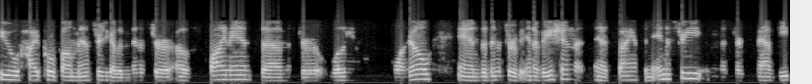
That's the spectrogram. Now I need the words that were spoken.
two high profile ministers. You got the Minister of Finance, uh, Mr. William Morneau, and the Minister of Innovation, uh, Science and Industry, Mr. Navdeep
